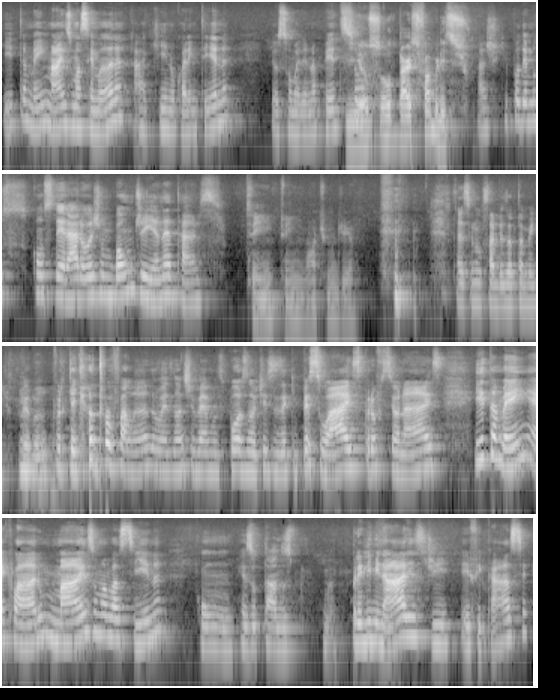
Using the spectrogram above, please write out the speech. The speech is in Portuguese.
e também mais uma semana aqui no Quarentena. Eu sou Mariana Petson. E eu sou o Tarso Fabrício. Acho que podemos considerar hoje um bom dia, né, Tarso? Sim, sim, um ótimo dia. Tarso não sabe exatamente pelo, uhum. por que, que eu estou falando, mas nós tivemos boas notícias aqui pessoais, profissionais e também, é claro, mais uma vacina com resultados preliminares de eficácia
